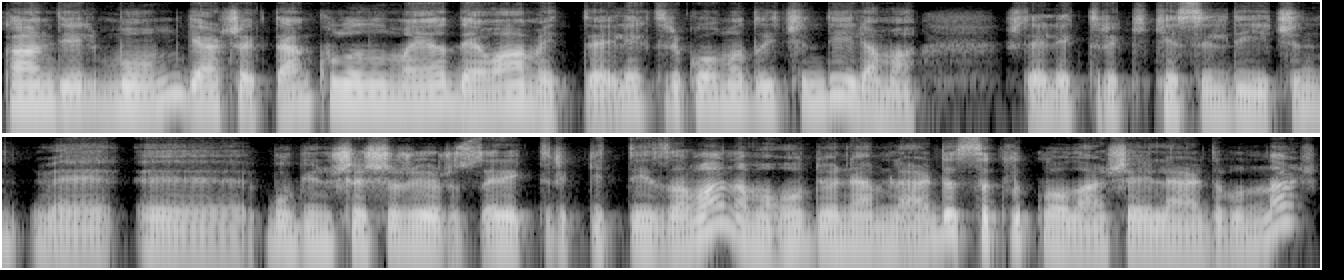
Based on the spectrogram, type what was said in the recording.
kandil, mum gerçekten kullanılmaya devam etti. Elektrik olmadığı için değil ama işte elektrik kesildiği için ve bugün şaşırıyoruz elektrik gittiği zaman ama o dönemlerde sıklıkla olan şeylerdi bunlar.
